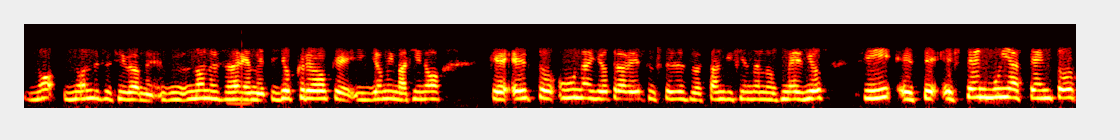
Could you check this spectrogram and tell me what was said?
No, no necesariamente, no necesariamente. Yo creo que, y yo me imagino que esto una y otra vez ustedes lo están diciendo en los medios, sí, este, estén muy atentos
